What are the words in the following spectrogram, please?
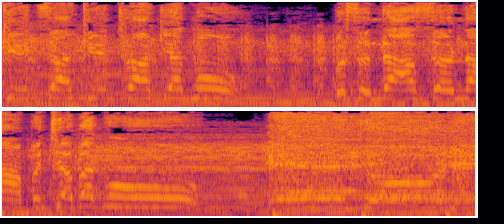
sakit-sakit rakyatmu. Bersenang-senang pejabatmu. Indonesia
